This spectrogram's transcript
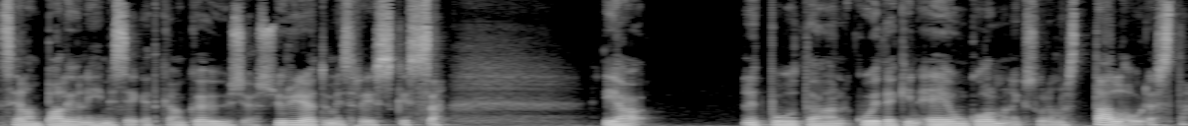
Siellä on paljon ihmisiä, jotka on köyhyys- ja syrjäytymisriskissä. Ja nyt puhutaan kuitenkin EUn kolmanneksi suurimmasta taloudesta.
